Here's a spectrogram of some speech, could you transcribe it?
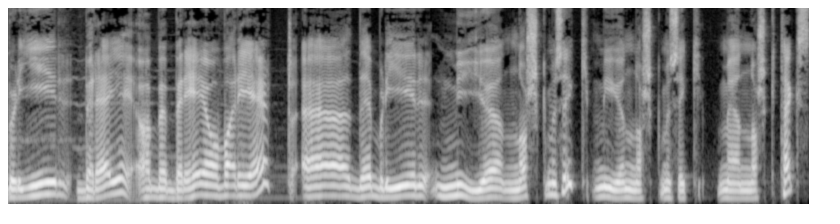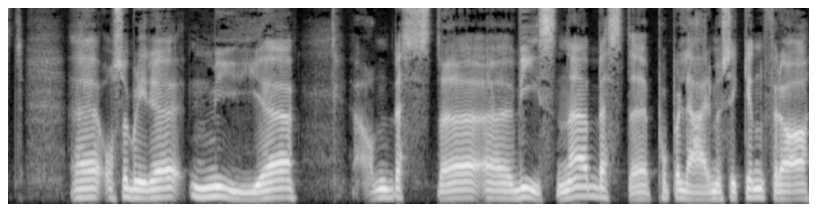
blir bred, bred og variert. Eh, Det blir mye norsk musikk, mye norsk musikk med norsk tekst. Eh, Og så blir det mye ja, den beste eh, visene, beste populærmusikken fra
